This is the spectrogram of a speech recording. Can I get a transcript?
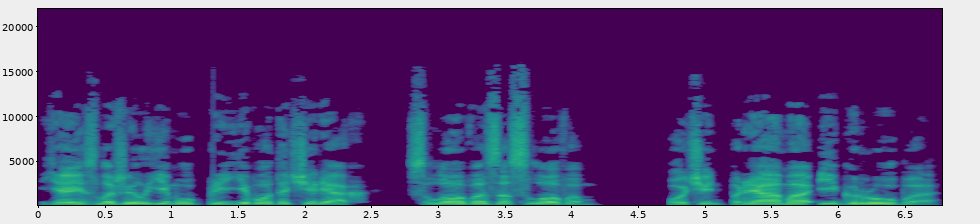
Я изложил ему при его дочерях, слово за словом, очень прямо и грубо,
